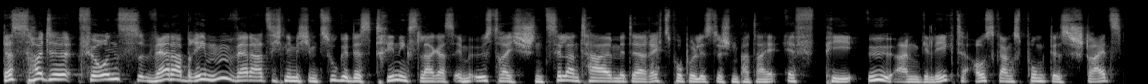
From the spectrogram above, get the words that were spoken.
Das ist heute für uns Werder Bremen. Werder hat sich nämlich im Zuge des Trainingslagers im österreichischen Zillertal mit der rechtspopulistischen Partei FPÖ angelegt. Ausgangspunkt des Streits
